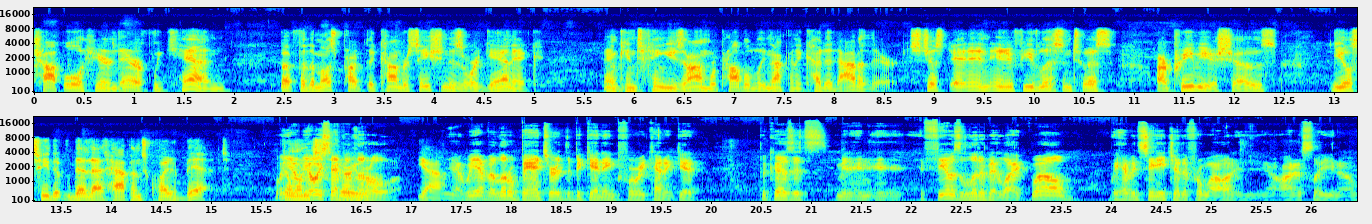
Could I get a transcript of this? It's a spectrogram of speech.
chop a little here and there if we can, but for the most part, the conversation is organic and continues on. We're probably not going to cut it out of there. It's just and, and if you've listened to us our previous shows, you'll see that that, that happens quite a bit. Well, yeah, we always have a little yeah yeah we have a little banter at the beginning before we kind of get because it's I mean and, and it feels a little bit like well we haven't seen each other for a while and you know honestly you know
